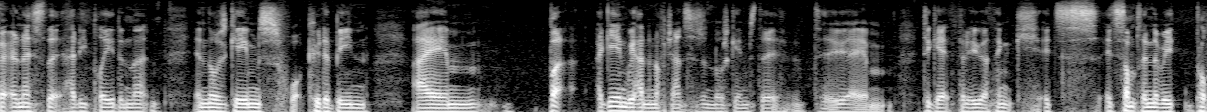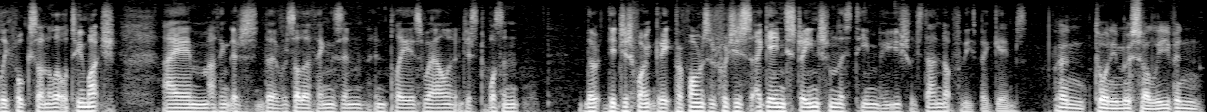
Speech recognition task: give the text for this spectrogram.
bitterness that had he played in that in those games, what could have been. Um, again, we had enough chances in those games to to um, to get through. I think it's it's something that we probably focus on a little too much. Um, I think there's there was other things in, in play as well, and it just wasn't. They just weren't great performances, which is again strange from this team who usually stand up for these big games. And Tony Moussa leaving,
